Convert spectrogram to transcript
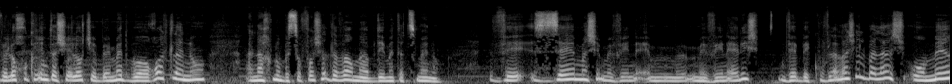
ולא חוקרים את השאלות שבאמת בוערות לנו, אנחנו בסופו של דבר מאבדים את עצמנו. וזה מה שמבין אליש. ובקובלנה של בלש הוא אומר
